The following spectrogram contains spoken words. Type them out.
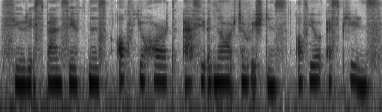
Feel the expansiveness of your heart as you acknowledge the richness of your experience.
